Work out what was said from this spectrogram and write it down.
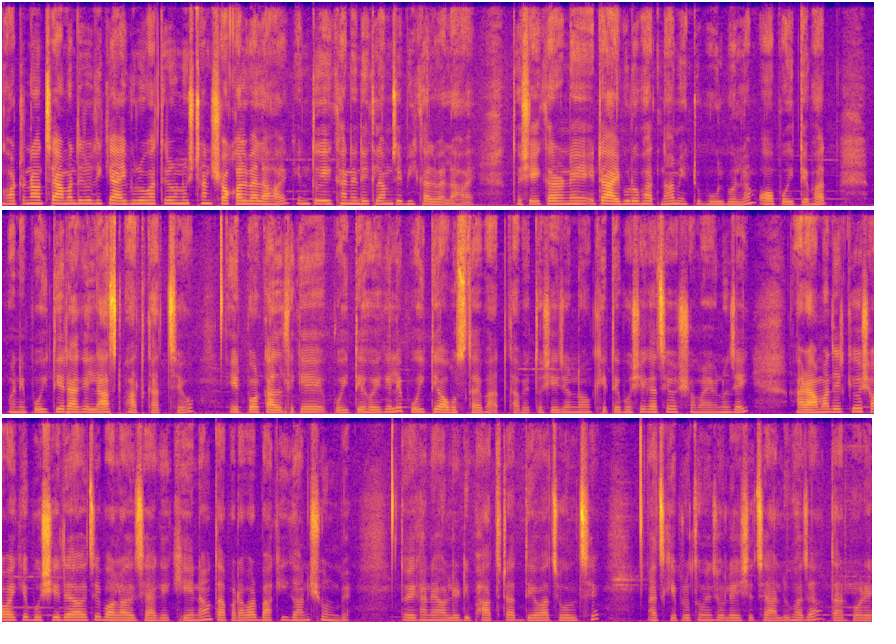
ঘটনা হচ্ছে আমাদের ওদিকে আইবুড়ো ভাতের অনুষ্ঠান সকালবেলা হয়, কিন্তু এখানে দেখলাম যে বিকালবেলা হয়। তো সেই কারণে এটা আইবুড়ো ভাত না, আমি একটু ভুল বললাম, অপৈতে ভাত। মানে পৈতের আগে লাস্ট ভাত খাচ্ছে ও। এরপর কাল থেকে পৈতে হয়ে গেলে পৈতে অবস্থায় ভাত খাবে। তো সেই জন্য খেতে বসে গেছে ওর সময় অনুযায়ী। আর আমাদেরকেও সবাইকে বসিয়ে দেওয়া হয়েছে, বলা হয়েছে আগে খেয়ে নাও, তারপর আবার বাকি গান শুনবে। তো এখানে অলরেডি ভাত টাত দেওয়া চলছে। আজকে প্রথমে চলে এসেছে আলু ভাজা, তারপরে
